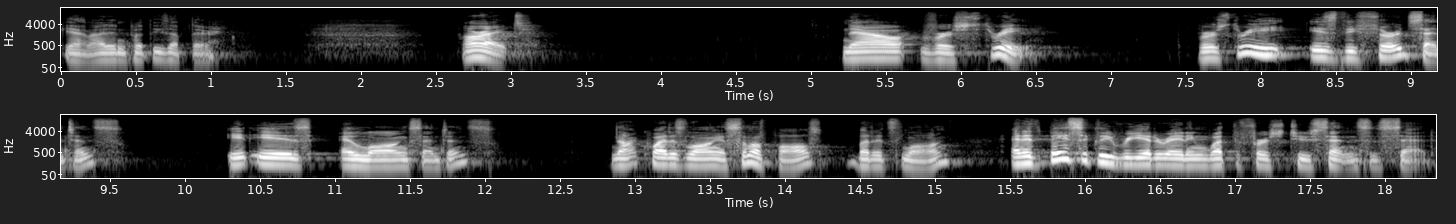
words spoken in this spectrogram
Again, I didn't put these up there. All right. Now, verse 3. Verse 3 is the third sentence. It is a long sentence, not quite as long as some of Paul's, but it's long. And it's basically reiterating what the first two sentences said.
